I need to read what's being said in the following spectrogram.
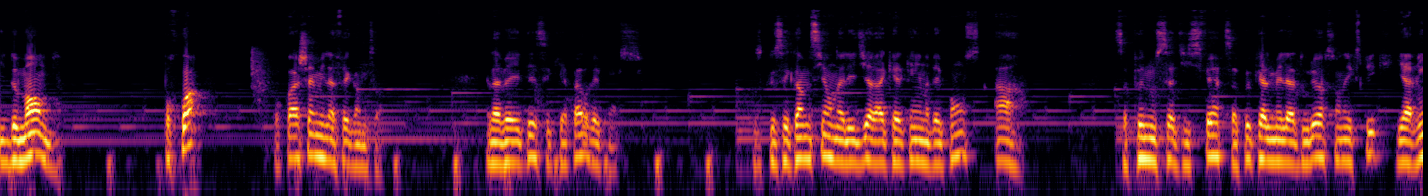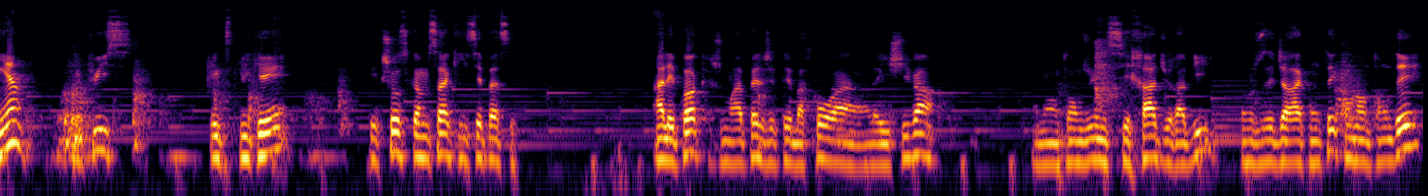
ils demandent pourquoi, pourquoi Hachem il a fait comme ça? La vérité, c'est qu'il n'y a pas de réponse. Parce que c'est comme si on allait dire à quelqu'un une réponse, ah, ça peut nous satisfaire, ça peut calmer la douleur si on explique. Il n'y a rien qui puisse expliquer quelque chose comme ça qui s'est passé. À l'époque, je me rappelle, j'étais bacho à la yeshiva. On a entendu une sikha du rabbi, comme je vous ai déjà raconté, qu'on entendait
